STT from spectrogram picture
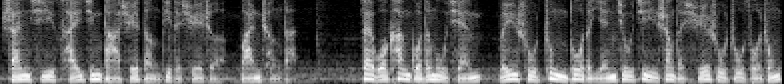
山西财经大学等地的学者完成的。在我看过的目前为数众多的研究晋商的学术著作中，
